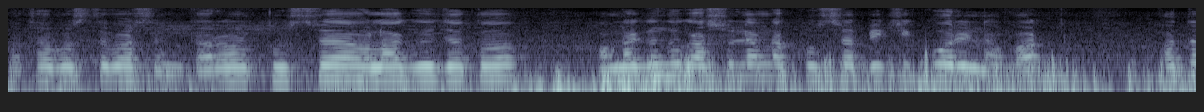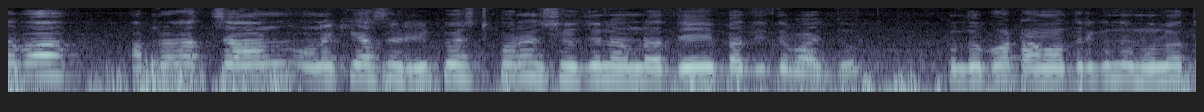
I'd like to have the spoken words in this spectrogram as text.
কথা বুঝতে পারছেন? কারণ খুচরা লাগে যত, আমরা কিন্তু আসলে আমরা খুচরা বিক্রি করি না বাট হয়তো বা আপনারা চান, অনেকে আছে রিকোয়েস্ট করেন সেই জন্য আমরা দেই বা দিতে বাধ্য। কিন্তু বাট আমাদের কিন্তু মূলত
